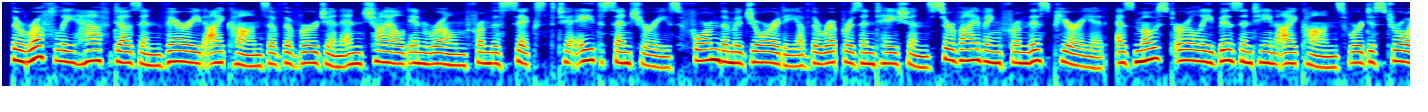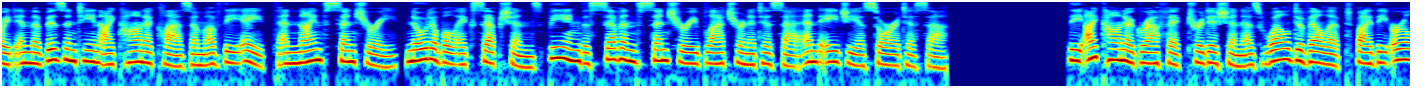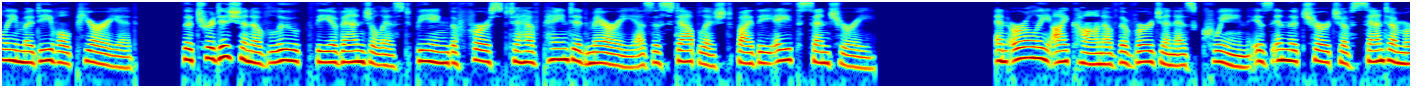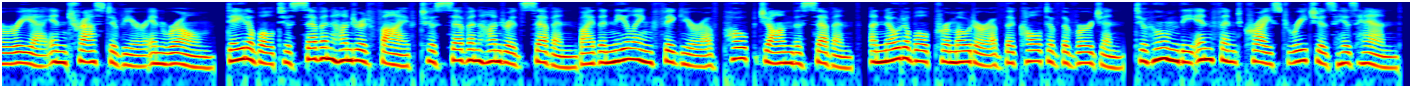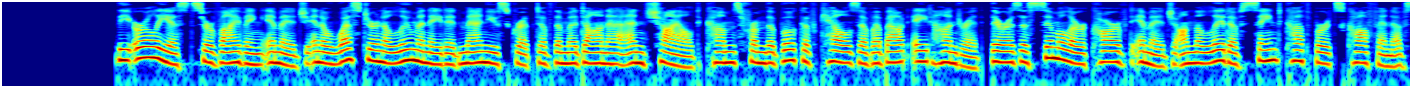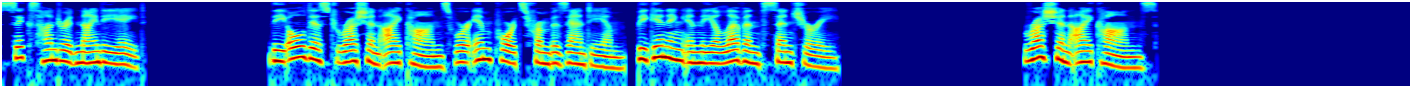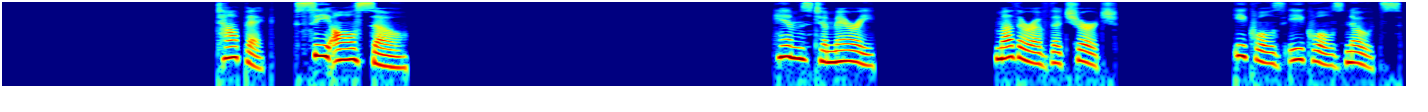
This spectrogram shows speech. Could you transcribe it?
The roughly half-dozen varied icons of the Virgin and Child in Rome from the 6th to 8th centuries form the majority of the representations surviving from this period, as most early Byzantine icons were destroyed in the Byzantine iconoclasm of the 8th and 9th century, notable exceptions being the 7th century Blachernitissa and Agiosoritissa. The iconographic tradition is well developed by the early medieval period. The tradition of Luke the Evangelist being the first to have painted Mary is established by the 8th century. An early icon of the Virgin as Queen is in the Church of Santa Maria in Trastevere in Rome, datable to 705–707 by the kneeling figure of Pope John VII, a notable promoter of the cult of the Virgin, to whom the infant Christ reaches his hand. The earliest surviving image in a Western illuminated manuscript of the Madonna and Child comes from the Book of Kells of about 800. There is a similar carved image on the lid of St. Cuthbert's coffin of 698. The oldest Russian icons were imports from Byzantium, beginning in the 11th century. Russian icons Topic See also. Hymns to Mary. Mother of the Church. Notes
